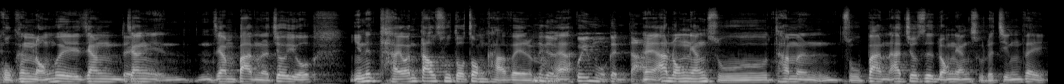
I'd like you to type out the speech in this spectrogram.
古坑农会这样这样这样办了，就由因为台湾到处都种咖啡了嘛，那个规模更大。哎，啊，农粮署他们主办啊，就是农粮署的经费，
